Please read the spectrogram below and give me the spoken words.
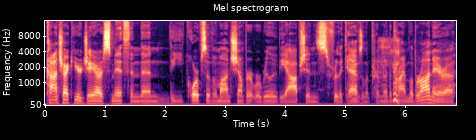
contract year J.R. Smith and then the corpse of Iman Shumpert were really the options for the Cavs on the perimeter of the prime LeBron era,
